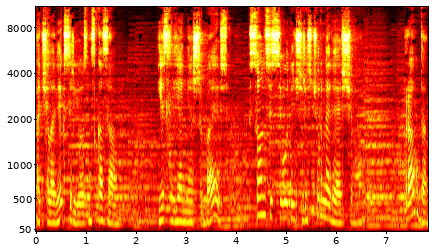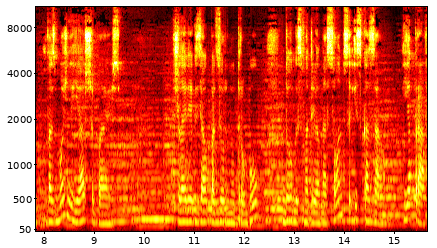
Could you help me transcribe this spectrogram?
А человек серьезно сказал, «Если я не ошибаюсь, солнце сегодня чересчур навязчиво. Правда, возможно, я ошибаюсь». Человек взял подзорную трубу, долго смотрел на солнце и сказал, «Я прав,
